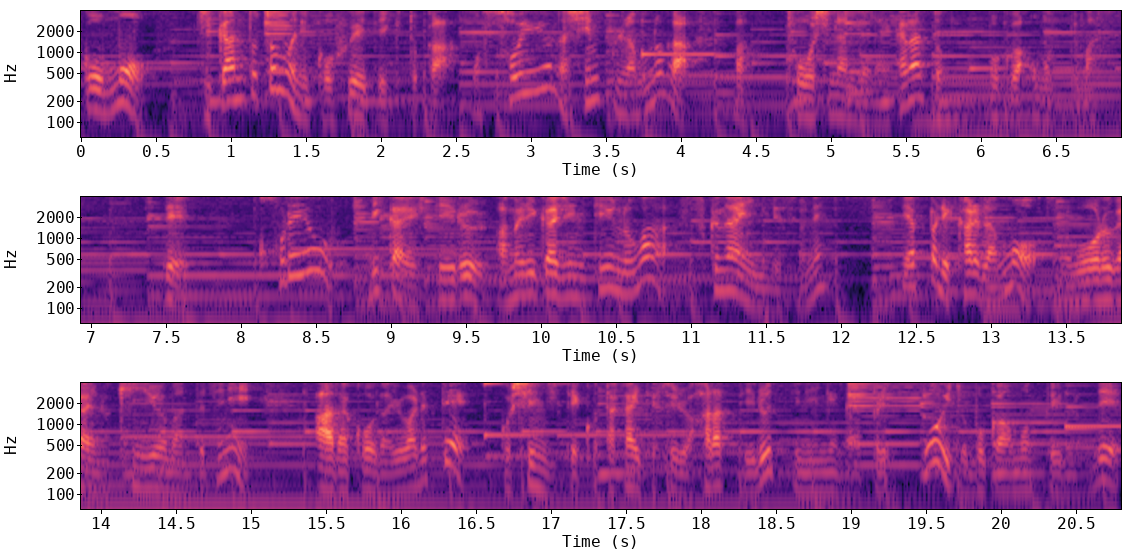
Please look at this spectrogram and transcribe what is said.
こうもう時間とともにこう増えていくとかもうそういうようなシンプルなものが、まあ、投資なんじゃないかなと僕は思ってますでこれを理解しているアメリカ人っていうのは少ないんですよねやっぱり彼らもそのウォール街の金融マンたちにああだこうだ言われてこう信じてこう高い手数料を払っているっていう人間がやっぱり多いと僕は思っているので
